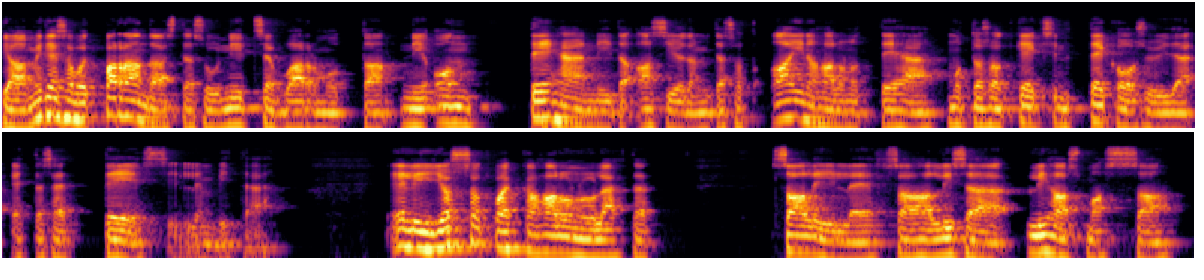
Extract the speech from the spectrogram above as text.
Ja miten sä voit parantaa sitä sun itsevarmuutta, niin on tehdä niitä asioita, mitä sä oot aina halunnut tehdä, mutta sä oot keksinyt tekosyitä, että sä et tee sille mitään. Eli jos sä oot vaikka halunnut lähteä salille, saada lisää lihasmassaa,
